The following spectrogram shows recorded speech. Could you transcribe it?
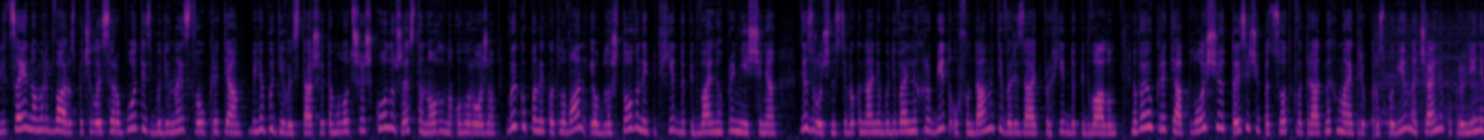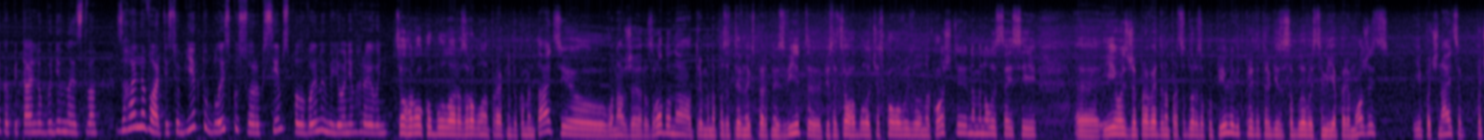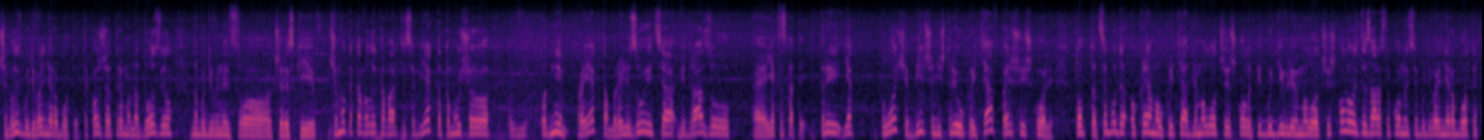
Ліцеї номер 2 розпочалися роботи з будівництва укриття. Біля будівель старшої та молодшої школи вже встановлено огорожу. Викопаний котлован і облаштований підхід до підвального приміщення. Для зручності виконання будівельних робіт у фундаменті вирізають прохід до підвалу. Нове укриття площею 1500 квадратних метрів, розповів начальник управління капітального будівництва. Загальна вартість об'єкту близько 47,5 мільйонів гривень. Цього року було розроблено проектну документацію. Вона вже розроблена, отримано позитивний експертний звіт. Після цього було частково виділено кошти на минулій сесії. Е, І ось вже проведена процедура закупівлі, відкриті торги з особливостями, є переможець. І починаються почались будівельні роботи. Також вже отримано дозвіл на будівництво через Київ. Чому така велика вартість об'єкта? Тому що одним проєктом реалізується відразу, е, як це сказати, три як площа більше ніж три укриття в першій школі. Тобто це буде окреме укриття для молодшої школи під будівлею молодшої школи, ось де зараз виконуються будівельні роботи.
